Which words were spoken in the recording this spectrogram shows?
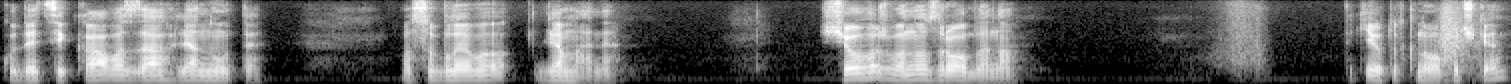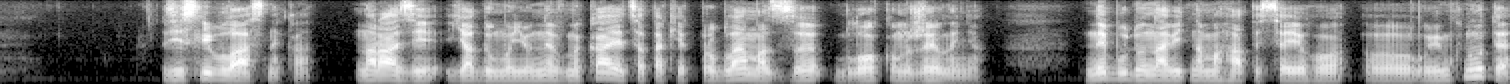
куди цікаво заглянути. Особливо для мене. З чого ж воно зроблено? Такі отут кнопочки. Зі слів власника. Наразі, я думаю, не вмикається, так як проблема з блоком живлення. Не буду навіть намагатися його е, увімкнути.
